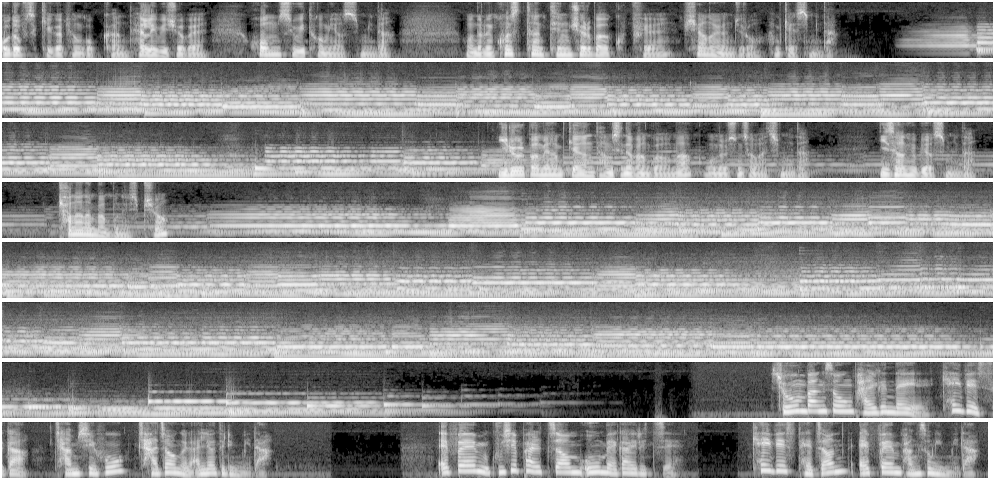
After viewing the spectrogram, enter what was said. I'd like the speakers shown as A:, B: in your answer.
A: 고도프스키가 편곡한 헨리 비숍의 홈 스위트 홈이었습니다. 오늘은 콘스탄틴 쉐르바코프의 피아노 연주로 함께했습니다. 일요일 밤에 함께한 당신의 방과 음악 오늘 순서 마칩니다. 이상협이었습니다. 편안한 밤 보내십시오.
B: 좋은 방송 밝은 내일 KBS가 잠시 후 자정을 알려드립니다. FM 98.5MHz KBS 대전 FM 방송입니다.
